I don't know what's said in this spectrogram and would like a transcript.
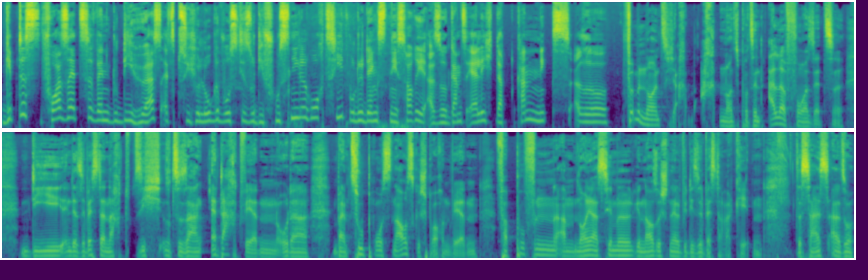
Gibt es Vorsätze, wenn du die hörst als Psychologe, wo es dir so die Fußnägel hochzieht, wo du denkst, nee, sorry, also ganz ehrlich, das kann nix, also 95, ach, 98 Prozent aller Vorsätze, die in der Silvesternacht sich sozusagen erdacht werden oder beim Zuprosten ausgesprochen werden, verpuffen am Neujahrshimmel genauso schnell wie die Silvesterraketen. Das heißt also,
